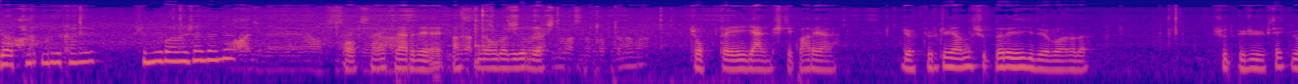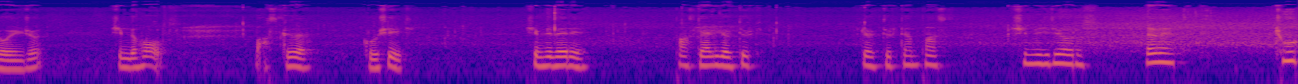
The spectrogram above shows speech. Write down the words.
Göktürk vurdu kaleye. Şimdi barajdan döndü. Hadi be offside, verdi. Aslında olabilirdi. Aslında ama Çok da iyi gelmiştik var ya. Göktürk'ün yalnız şutları iyi gidiyor bu arada. Şut gücü yüksek bir oyuncu. Şimdi Holt. Baskı. Kuşiç. Şimdi Beri. Pas geldi Göktürk. Göktürk'ten pas. Şimdi gidiyoruz. Evet. Çok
